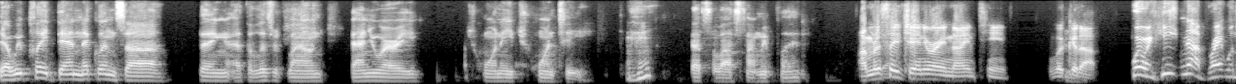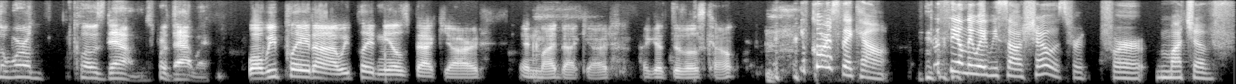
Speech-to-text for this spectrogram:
Yeah, we played Dan Nicklin's uh, thing at the Lizard Lounge, January 2020. Mhm. That's the last time we played. I'm going to say January 19th. Look it up. We were heating up right when the world closed down. Let's put it that way. Well, we played uh we played Neil's backyard in my backyard. I guess do those count? Of course they count. That's the only way we saw shows for for much of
